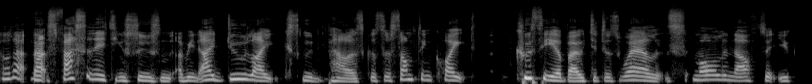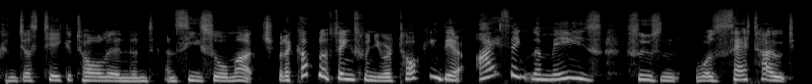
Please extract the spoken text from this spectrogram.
Oh, that, that's fascinating, Susan. I mean, I do like Scone Palace because there's something quite couthy about it as well. It's small enough that you can just take it all in and, and see so much. But a couple of things when you were talking there, I think the maze, Susan, was set out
